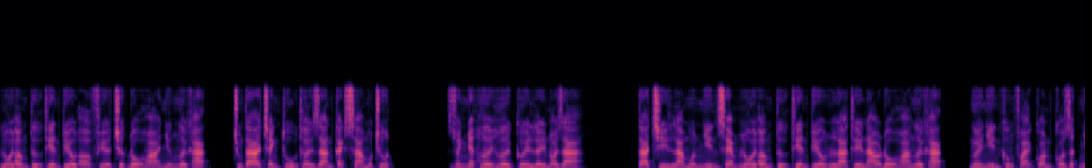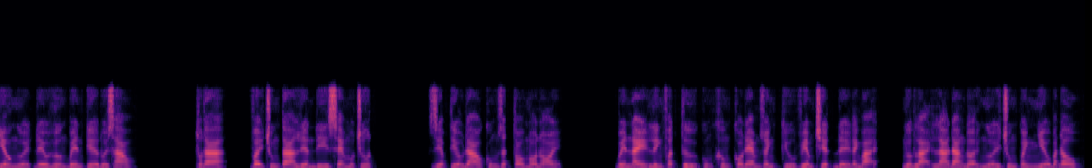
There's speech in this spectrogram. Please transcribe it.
Lôi âm tự thiên kiêu ở phía trước độ hóa những người khác, chúng ta tranh thủ thời gian cách xa một chút. Doanh nhất hơi hơi cười lấy nói ra. Ta chỉ là muốn nhìn xem lôi âm tự thiên kiêu là thế nào độ hóa người khác, ngươi nhìn không phải còn có rất nhiều người đều hướng bên kia đổi sao? Tốt ta, vậy chúng ta liền đi xem một chút. Diệp tiểu đao cũng rất tò mò nói bên này linh phật tử cũng không có đem doanh cựu viêm triệt để đánh bại, ngược lại là đang đợi người chung quanh nhiều bắt đầu,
